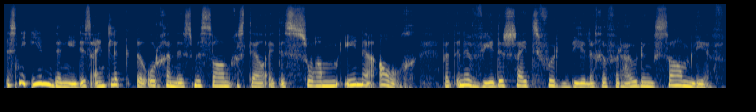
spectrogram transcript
is nie een ding nie, dis eintlik 'n organisme saamgestel uit 'n swam en 'n alg wat in 'n wederwysig voordelige verhouding saamleef.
